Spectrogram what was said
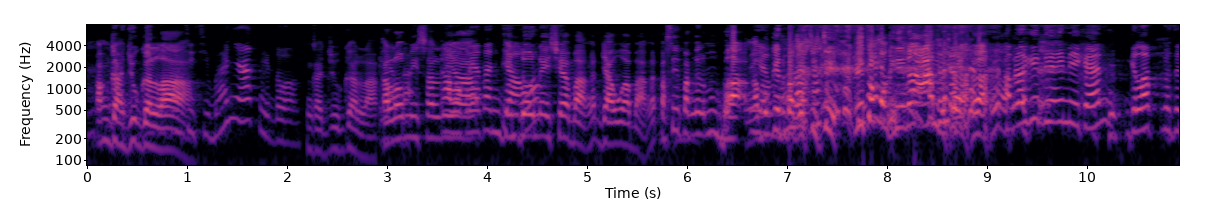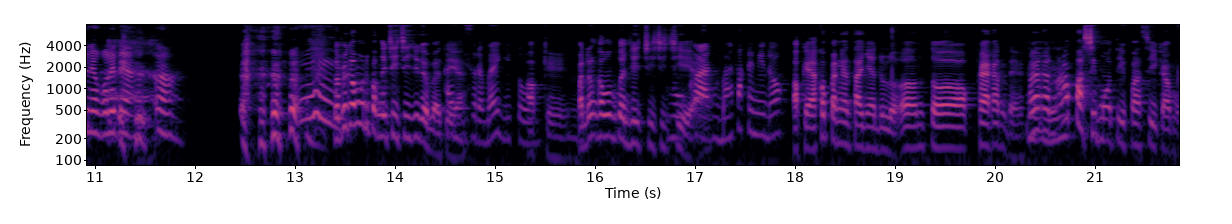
ah, enggak juga lah. Cici banyak gitu. Enggak juga lah. Iya, Kalau misalnya Kalau Jawa- Indonesia banget, Jawa banget, pasti panggil Mbak. Nggak Iya, mungkin Mbak. panggil cici. Itu penghinaan. Apalagi dia ini kan gelap maksudnya kulitnya. Eh, Tapi kamu dipanggil cici juga berarti ya? di Surabaya gitu. Oke. Padahal kamu bukan cici-cici ya? Bukan, Batak ini dok. Oke, aku pengen tanya dulu untuk Feren deh. Feren, Hmm. apa sih motivasi kamu?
